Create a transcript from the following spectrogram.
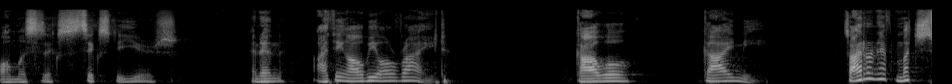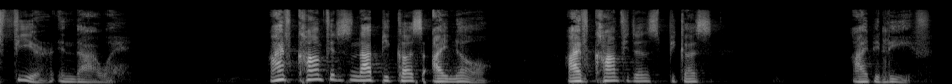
almost 60 years. And then I think I'll be all right. God will guide me. So I don't have much fear in that way. I have confidence not because I know, I have confidence because I believe.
